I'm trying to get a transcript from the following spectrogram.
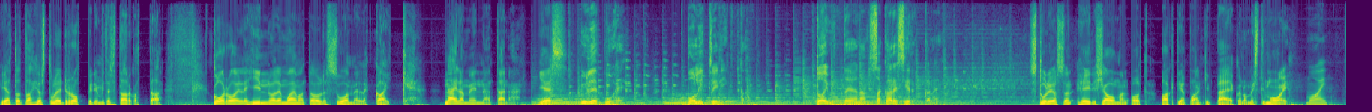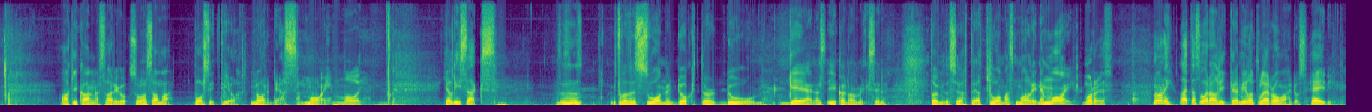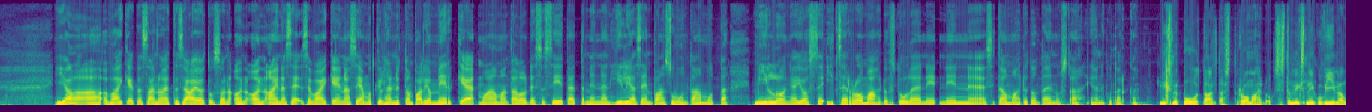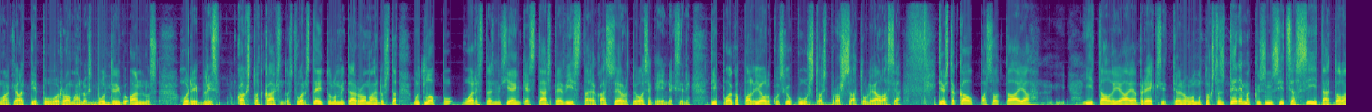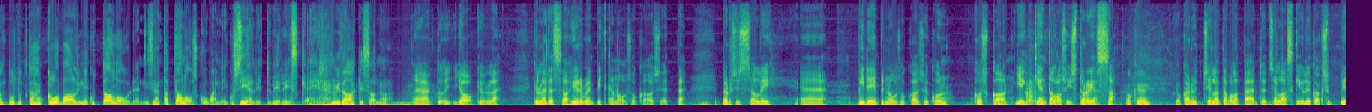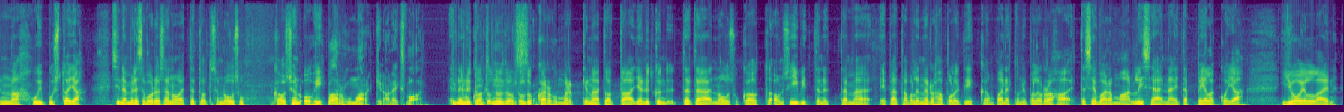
Ja tota, jos tulee droppi, niin mitä se tarkoittaa? Koroille, hinnoille, maailmantaloudelle, Suomelle, kaikkeen. Näillä mennään tänään. Yes. Yle Puhe. Poliklinikka. Toimittajana Sakari Sirkkanen. Studiossa on Heidi Schauman, oot Aktiapankin pääekonomisti. Moi. Moi. Aki Kangasarju, sulla on sama positio Nordeassa. Moi. Moi. Ja lisäksi tavallaan Suomen Dr. Doom, GNS Economicsin toimitusjohtaja Tuomas Malinen. Moi! Morjes. No niin, laitetaan suoraan liikkeelle. Milloin tulee romahdus? Heidi. Jaa, vaikeaa sanoa, että se ajoitus on, on, on aina se, se vaikein asia, mutta kyllähän nyt on paljon merkkejä maailmantaloudessa siitä, että mennään hiljaisempaan suuntaan, mutta milloin ja jos se itse romahdus tulee, niin, niin sitä on mahdotonta ennustaa ihan niin kuin tarkkaan. Miksi me puhutaan tästä romahduksesta? Miksi niin kuin viime vuonna alettiin puhua romahduksesta? Puhuttiin niin kuin Annus Horribilis 2018 vuodesta. Ei tullut mitään romahdusta, mutta loppuvuodesta esimerkiksi Jenkeissä SP500, joka on seurattu osakeindeksi, niin tippui aika paljon. Joulukuussa 16 prosenttia tuli alas. Ja tietysti kauppasotaa ja Italiaa ja Brexit on ollut, mutta onko tässä enemmän kysymys itse asiassa siitä, että ollaan tultu tähän globaalin niin kuin talouden, niin siihen talouskuvan niin kuin siihen liittyviin riskeihin, mitä Aki sanoo? Ää, tu- joo, kyllä. Kyllä tässä on hirveän pitkä nousukausi, että pörssissä oli ää, pidempi nousukausi kuin koskaan Jenkkien taloushistoriassa, okay. joka nyt sillä tavalla päättyi, että se laski yli 20 pinnaa huipusta ja siinä mielessä voidaan sanoa, että tuota se nousukausi on ohi. Karhumarkkinan, eikö vaan? Ne nyt, on, nyt on tultu karhumarkkina. Tota, ja nyt kun tätä nousukautta on siivittänyt tämä epätavallinen rahapolitiikka, on painettu niin paljon rahaa, että se varmaan lisää näitä pelkoja joillain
